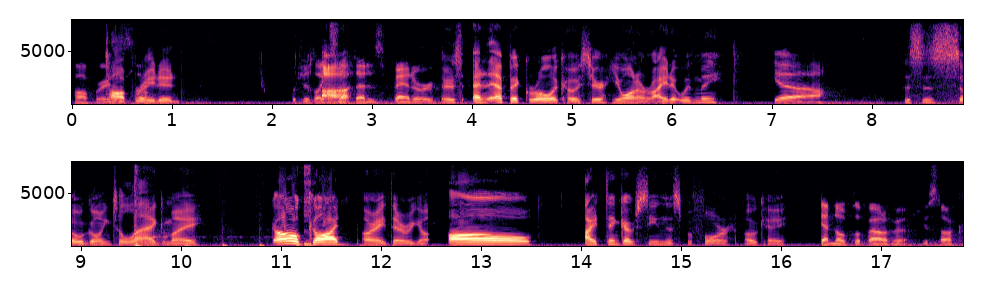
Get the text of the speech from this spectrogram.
top rated. Top stuff, rated. Which is like Ah. stuff that is better. There's an epic roller coaster. You want to ride it with me? Yeah. This is so going to lag my. Oh god. All right, there we go. Oh, I think I've seen this before. Okay. Yeah, no clip out of it. You're stuck.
